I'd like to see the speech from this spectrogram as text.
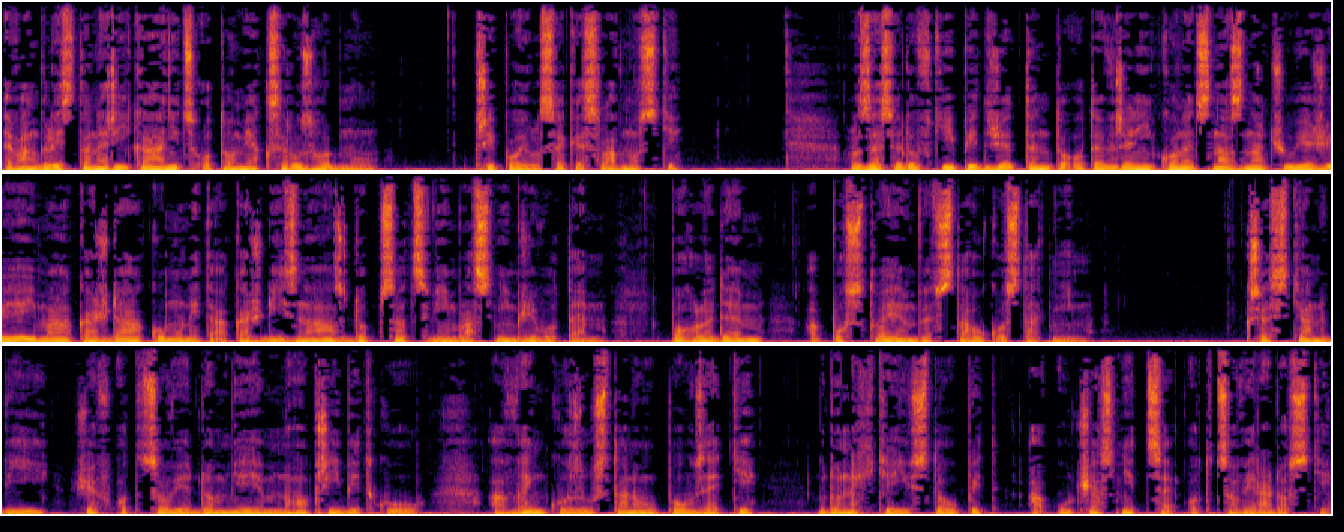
Evangelista neříká nic o tom, jak se rozhodnul. Připojil se ke slavnosti. Lze se dovtípit, že tento otevřený konec naznačuje, že jej má každá komunita a každý z nás dopsat svým vlastním životem, pohledem a postojem ve vztahu k ostatním – Křesťan ví, že v otcově domě je mnoho příbytků a venku zůstanou pouze ti, kdo nechtějí vstoupit a účastnit se otcovy radosti.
